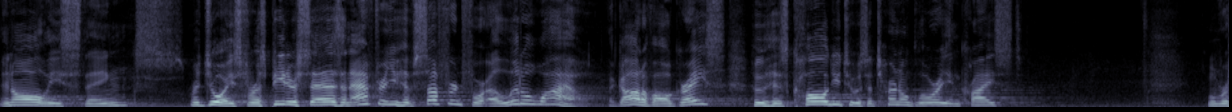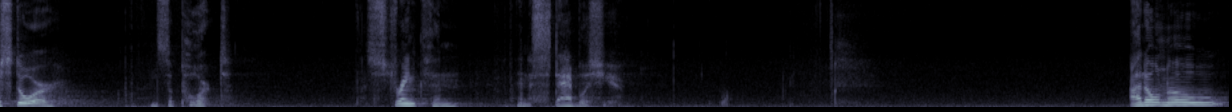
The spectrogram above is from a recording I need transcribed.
in all these things. Rejoice, for as Peter says, and after you have suffered for a little while, the God of all grace, who has called you to his eternal glory in Christ, will restore and support, strengthen, and establish you. I don't know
